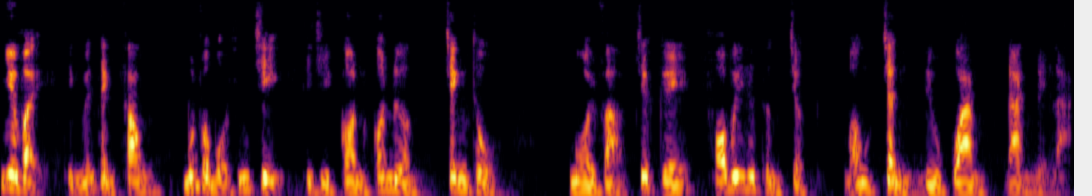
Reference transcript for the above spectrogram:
Như vậy thì Nguyễn Thành Phong muốn vào Bộ Chính trị thì chỉ còn con đường tranh thủ ngồi vào chiếc ghế Phó Bí thư Thường trực mà ông Trần Lưu Quang đang để lại.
